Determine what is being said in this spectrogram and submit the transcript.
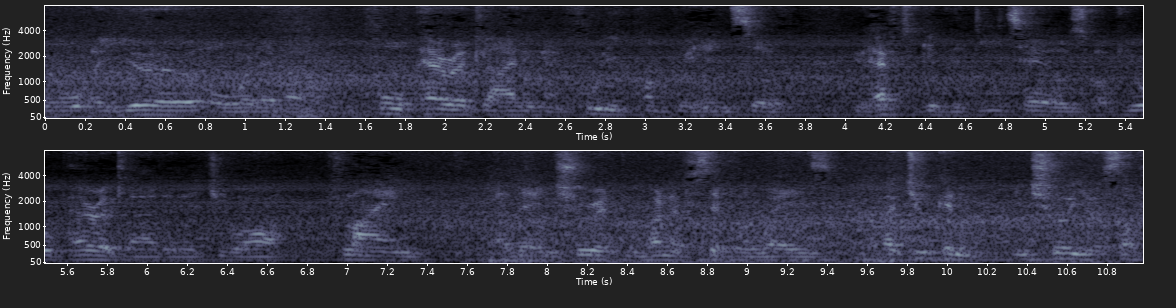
or a year or whatever, for paragliding and fully comprehensive. You have to give the details of your paraglider that you are flying. Uh, they insure it in one of several ways, but you can insure yourself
